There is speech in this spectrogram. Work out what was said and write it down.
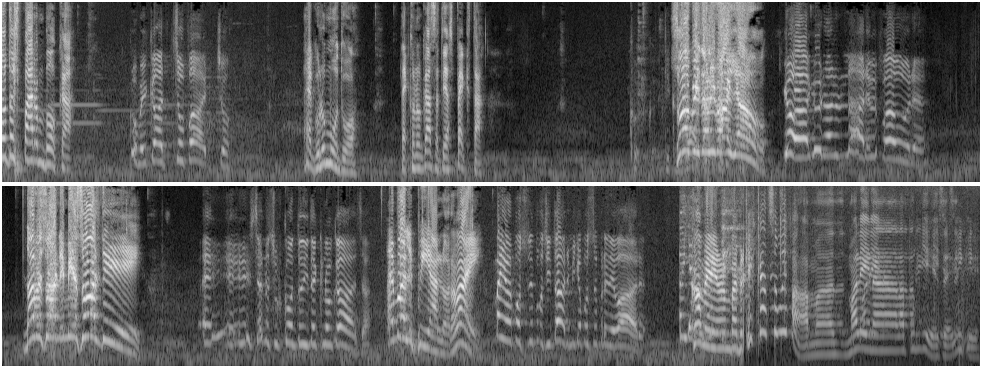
o ti sparo in bocca. Come cazzo faccio? Ecco, lo mutuo. Tecno casa ti aspetta. Subito li voglio! No, non annullare, per favore. Dove sono i miei soldi? Eh, eh, stanno sul conto di Tecnocasa. E voi li piglia allora, vai! Ma io posso depositare, mica posso prelevare. Come non vai Che cazzo vuoi fare? Ma Malena la pugliese? Vieni qui.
